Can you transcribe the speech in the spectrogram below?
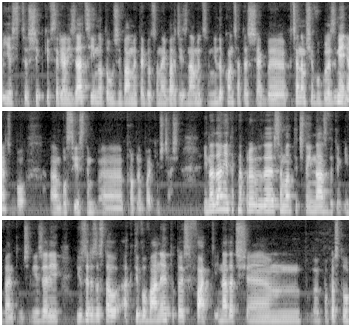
jest szybkie w serializacji, no to używamy tego, co najbardziej znamy, co nie do końca też jakby chce nam się w ogóle zmieniać, bo bo jest tym e, problem po jakimś czasie. I nadanie tak naprawdę semantycznej nazwy tym eventom, czyli jeżeli user został aktywowany, to to jest fakt i nadać po prostu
